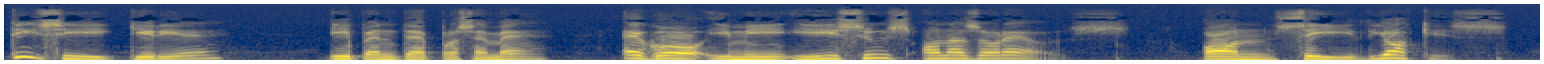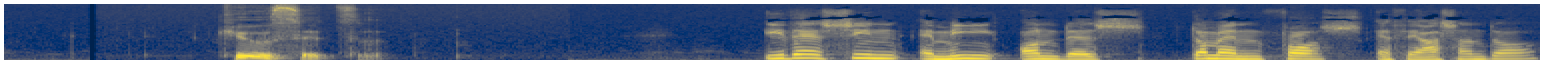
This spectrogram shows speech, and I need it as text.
Τι σοι, Κύριε, είπεντε προς εμέ, εγώ είμαι Ιησούς ο Ναζωραίος, ον σοι διώκεις; Κιούσετ είδε συν εμί όντες το μεν φως εθεάσαντο,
